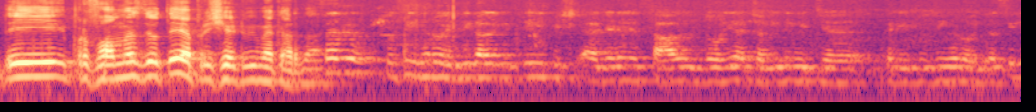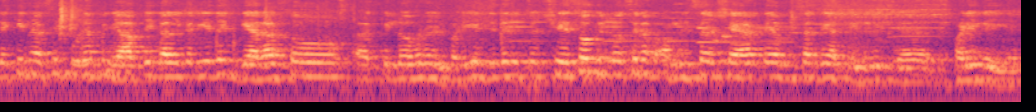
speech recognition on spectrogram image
ਦੀ ਪਰਫਾਰਮੈਂਸ ਦੇ ਉੱਤੇ ਐਪਰੀਸ਼ੀਏਟ ਵੀ ਮੈਂ ਕਰਦਾ। ਸਰ ਤੁਸੀਂ ਹੈਰੋਇਨ ਦੀ ਗੱਲ ਕੀਤੀ ਸਾਲ 2024 ਦੇ ਵਿੱਚ ਕਰੀਬ ਤੁਸੀਂ ਹੈਰੋਇਨ ਦੱਸੀ ਲੇਕਿਨ ਅਸੀਂ ਪੂਰੇ ਪੰਜਾਬ ਦੀ ਗੱਲ ਕਰੀਏ ਤੇ 1100 ਕਿਲੋ ਹੈਰੋਇਨ ਫੜੀ ਹੈ, ਜਿਹਦੇ ਵਿੱਚੋਂ 600 ਕਿਲੋ ਸਿਰਫ ਅੰਮ੍ਰਿਤਸਰ ਸ਼ਹਿਰ ਤੇ ਅੰਮ੍ਰਿਤਸਰ ਦੇ ਹੱਥੀ ਦੇ ਵਿੱਚ ਫੜੀ ਗਈ ਹੈ।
